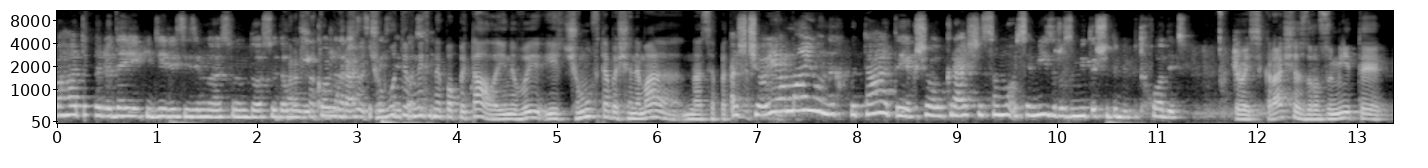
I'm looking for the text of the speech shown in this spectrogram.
багато людей, які діляться зі мною своїм досвідом. Хорошо, кожен тому раз що- чому ти в них не попитала і не ви, і чому в тебе ще немає на це питання? А що я маю у них питати, якщо краще само самі зрозуміти, що тобі підходить? Дивись, краще зрозуміти,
